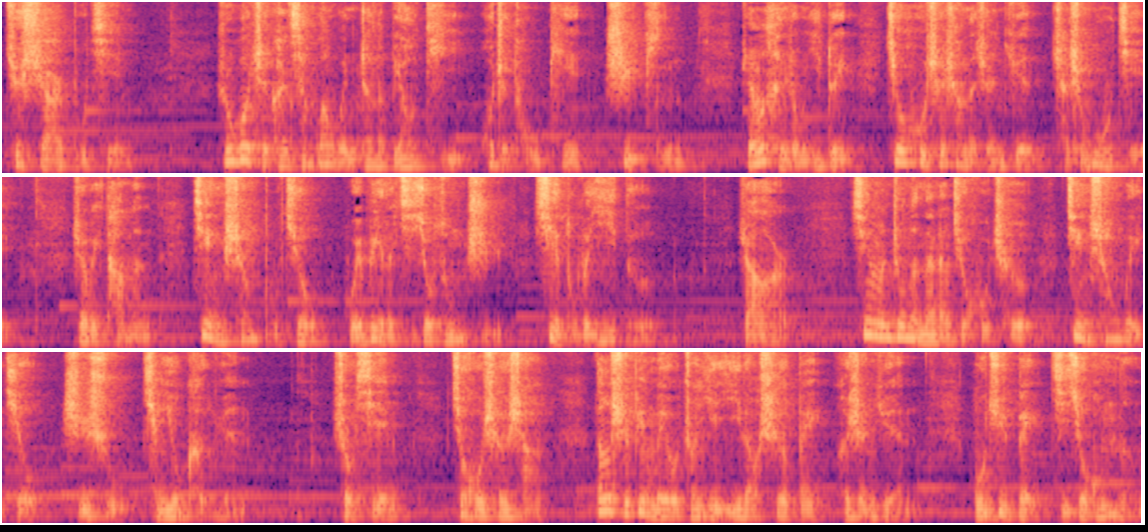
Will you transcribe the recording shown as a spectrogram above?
却视而不见如果只看相关文章的标题或者图片、视频，人们很容易对救护车上的人员产生误解，认为他们见伤不救，违背了急救宗旨，亵渎了医德。然而，新闻中的那辆救护车见伤未救，实属情有可原。首先，救护车上当时并没有专业医疗设备和人员，不具备急救功能。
